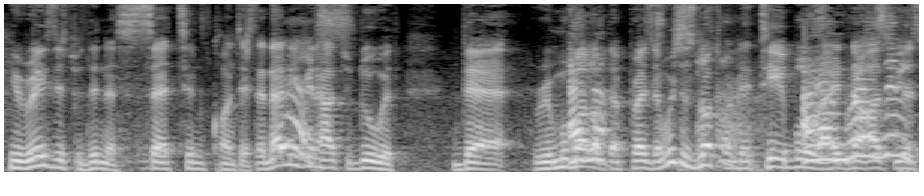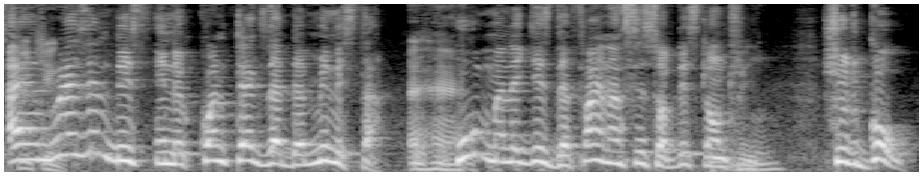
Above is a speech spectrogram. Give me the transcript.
he raised it within a certain context, and that even has to do with the removal And of the president, which is not on the table right now raising, I am raising this in a context that the minister Uh-huh. who manages the finances of this country should go.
